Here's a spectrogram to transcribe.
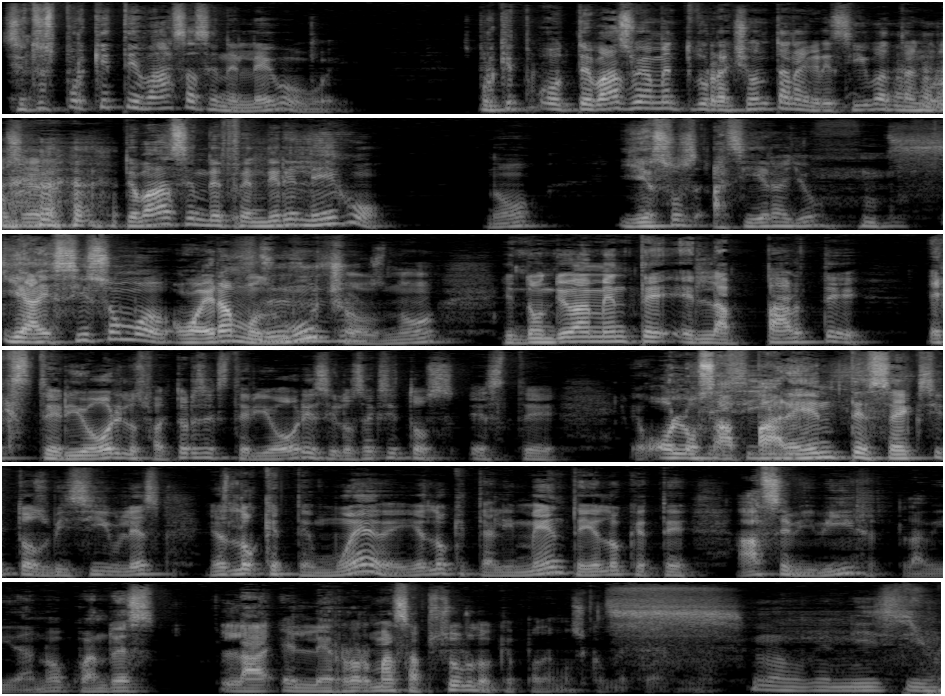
Dice, Entonces, ¿por qué te basas en el ego, güey? ¿Por qué o te vas, obviamente, tu reacción tan agresiva, tan grosera? te vas en defender el ego, ¿no? Y eso, es- así era yo. Y así somos, o éramos Sí, sí, sí. muchos, ¿no? En donde obviamente en la parte exterior y los factores exteriores y los éxitos, este, o los Visibles. aparentes éxitos visibles, es lo que te mueve y es lo que te alimenta y es lo que te hace vivir la vida, ¿no? Cuando es la- el error más absurdo que podemos cometer, ¿no? No, buenísimo.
